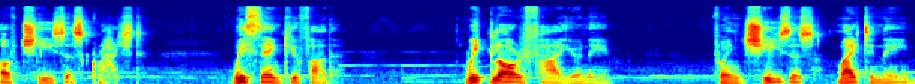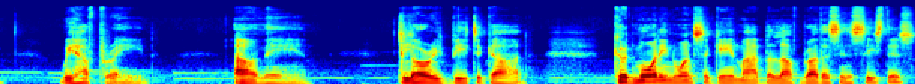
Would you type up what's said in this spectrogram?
of Jesus Christ, we thank you, Father. We glorify your name. For in Jesus' mighty name we have prayed. Amen. Glory be to God. Good morning once again, my beloved brothers and sisters.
